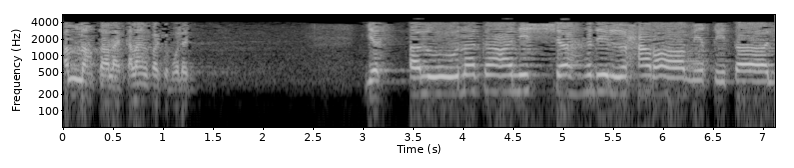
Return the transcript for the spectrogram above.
আল্লাহ তালা কালাম পাকে বলেন يسألونك عن الشهر الحرام قتال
